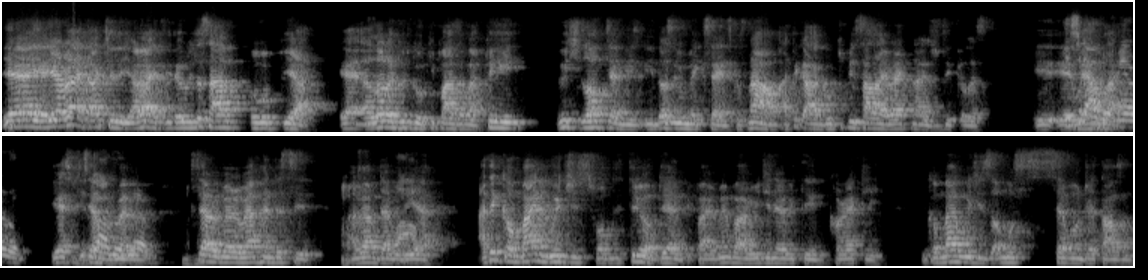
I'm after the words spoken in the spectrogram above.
yeah, yeah, you're right. Actually, you're right. You know, we just have yeah, yeah, a lot of good goalkeepers that we're paying, which long term is, it doesn't even make sense because now I think our goalkeeping salary right now is ridiculous. It, we have like, yes, we still have Romero. Mm-hmm. Still remember we have Henderson and we have David wow. yeah. I think combined wages from the three of them, if I remember reading everything correctly, the combined wage is almost seven hundred thousand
